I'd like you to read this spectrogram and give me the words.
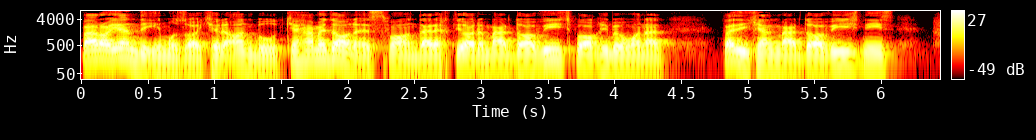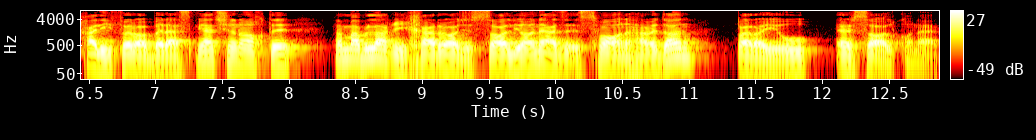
برایند این مذاکره آن بود که همدان اسفان در اختیار مرداویج باقی بماند ولیکن مرداویج نیز خلیفه را به رسمیت شناخته و مبلغی خراج سالیانه از اسفان همدان برای او ارسال کند.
